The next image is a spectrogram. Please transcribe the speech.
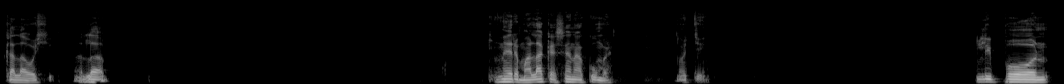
Καλά, όχι. Αλλά. Ναι, ρε, μαλάκα, εσένα ακούμε. OK. Okay. Λοιπόν,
